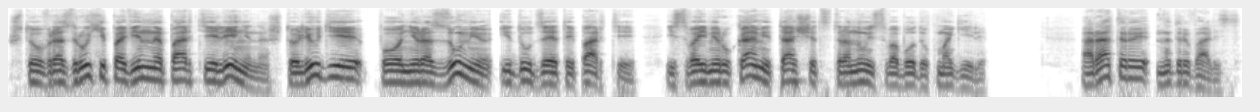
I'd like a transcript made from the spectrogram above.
что в разрухе повинна партия Ленина, что люди по неразумию идут за этой партией и своими руками тащат страну и свободу к могиле. Ораторы надрывались.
